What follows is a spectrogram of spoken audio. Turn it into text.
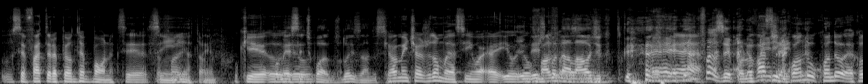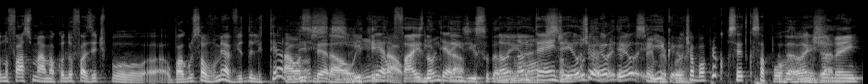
você faz terapia há um tempão, né? Que você, você Sim, há então. tempo. Porque eu, Comecei, eu- tipo, há uns dois anos. que Assim. realmente ajuda muito, assim, eu, eu, eu Desde falo... quando a Loud... É, tem que fazer, pô, não eu faço tem assim, jeito. quando, quando, eu- é quando eu faço mais, mas quando eu fazia, tipo, o bagulho salvou minha vida, literal. assim, Literal. E quem não faz não literal. entende isso Não, também, não né? entende. Nossa, Eu, eu, eu, sempre, pô. eu tinha maior preconceito com essa porra Também, antes. Também.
